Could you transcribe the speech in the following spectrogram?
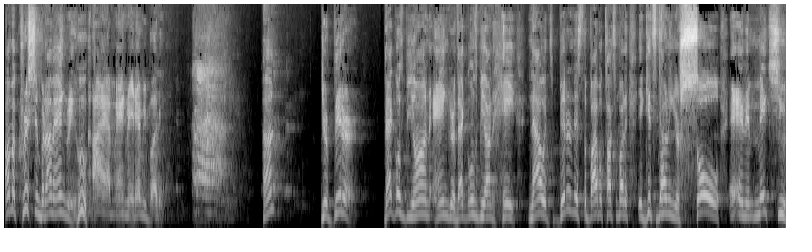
I'm a Christian, but I'm angry. Who? I am angry at everybody. Huh? You're bitter. That goes beyond anger. That goes beyond hate. Now it's bitterness. The Bible talks about it. It gets down in your soul and it makes you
